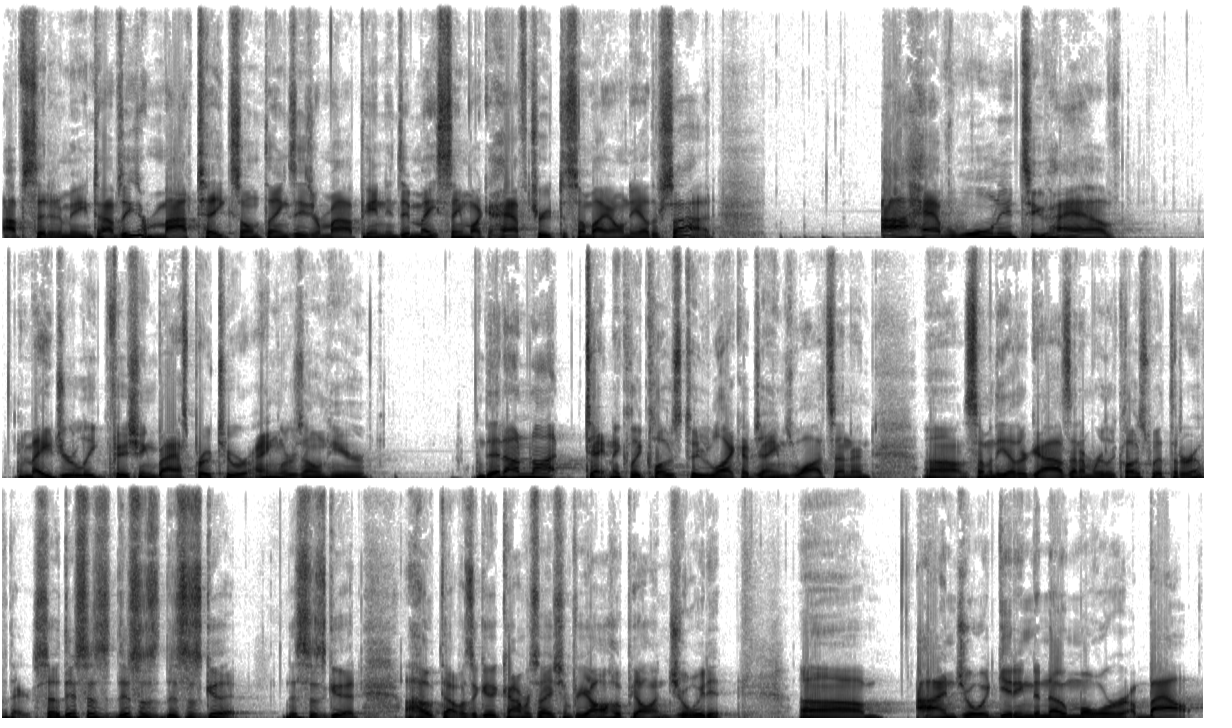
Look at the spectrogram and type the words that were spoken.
I've said it a million times. These are my takes on things. These are my opinions. It may seem like a half truth to somebody on the other side. I have wanted to have Major League Fishing Bass Pro Tour anglers on here that I'm not technically close to, like a James Watson and uh, some of the other guys that I'm really close with that are over there. So this is this is this is good. This is good. I hope that was a good conversation for y'all. I hope y'all enjoyed it. Um, I enjoyed getting to know more about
